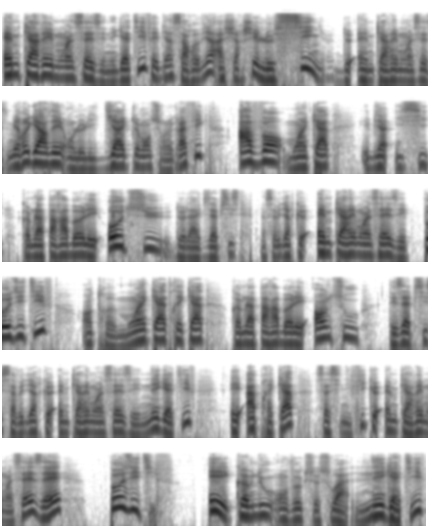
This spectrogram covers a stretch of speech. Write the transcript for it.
m carré moins 16 est négatif, eh bien ça revient à chercher le signe de m carré moins 16. Mais regardez, on le lit directement sur le graphique. Avant moins 4, eh bien ici, comme la parabole est au-dessus de l'axe abscisse, eh ça veut dire que m carré moins 16 est positif entre moins 4 et 4, comme la parabole est en dessous des abscisses, ça veut dire que m carré moins 16 est négatif, et après 4, ça signifie que m carré moins 16 est positif. Et comme nous, on veut que ce soit négatif,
